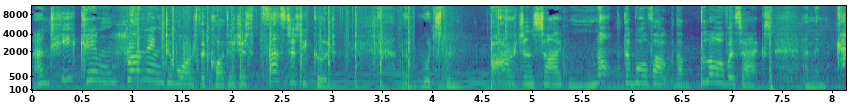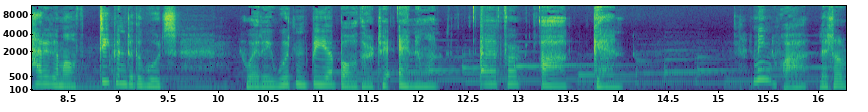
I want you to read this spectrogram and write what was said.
and he came running towards the cottage as fast as he could. The woodsman barged inside, knocked the wolf out with a blow of his axe, and then carried him off deep into the woods, where he wouldn't be a bother to anyone ever again. Meanwhile, little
